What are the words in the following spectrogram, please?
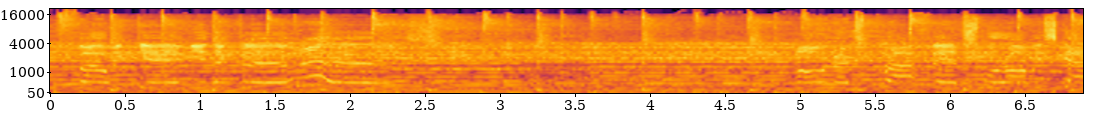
info, we gave you the clues. Owners' profits were always sky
